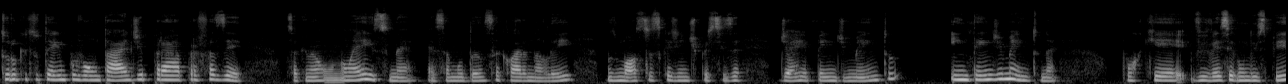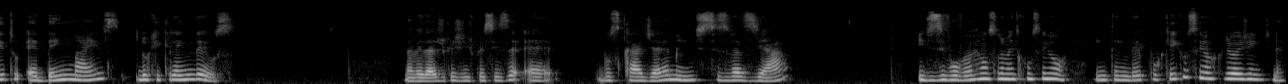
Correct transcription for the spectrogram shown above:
tudo que tu tem por vontade para fazer. Só que não, não é isso, né? Essa mudança clara na lei nos mostra que a gente precisa de arrependimento e entendimento, né? Porque viver segundo o Espírito é bem mais do que crer em Deus. Na verdade, o que a gente precisa é buscar diariamente se esvaziar e desenvolver um relacionamento com o Senhor. Entender por que, que o Senhor criou a gente, né?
